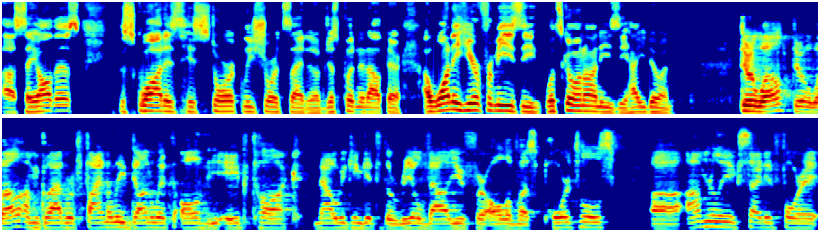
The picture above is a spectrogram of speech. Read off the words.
uh, say all this. The squad is historically short sighted. I'm just putting it out there. I want to hear from Easy. What's going on, Easy? How you doing? Doing well, doing well. I'm glad we're finally done with all the ape talk. Now we can get to the real value for all of us portals. Uh, I'm really excited for it.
